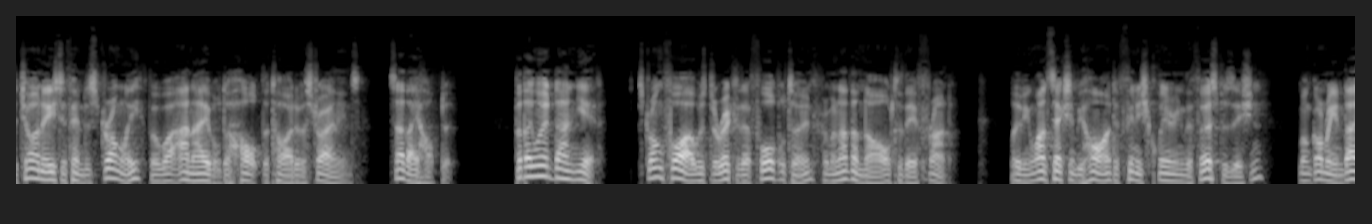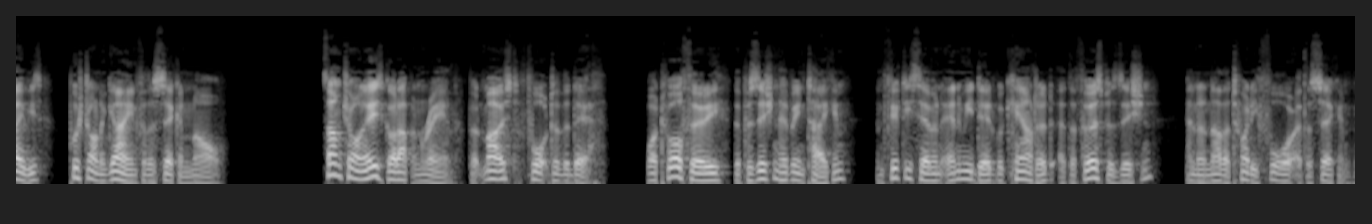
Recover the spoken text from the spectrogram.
The Chinese defended strongly, but were unable to halt the tide of Australians, so they hopped it. But they weren't done yet. Strong fire was directed at 4 platoon from another knoll to their front. Leaving one section behind to finish clearing the first position, Montgomery and Davies pushed on again for the second knoll. Some Chinese got up and ran, but most fought to the death. By 12.30 the position had been taken and 57 enemy dead were counted at the first position and another 24 at the second.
